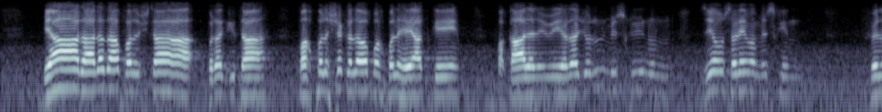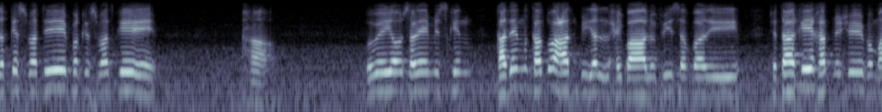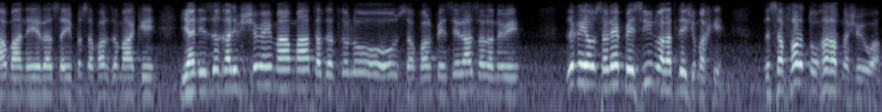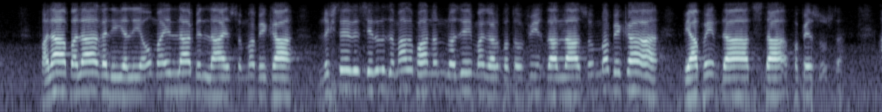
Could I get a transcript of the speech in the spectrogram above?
بیا را لدا فرشتہ برګیتا په خپل شکل او په خپل حیات کې فقال نوی رجل مسکین زیو سړی و مسکین فل قسمت په قسمت کې ها او یو سړی مسکین قدن قطعت بی الحبال فی سفری چتا کې ختم شي په ما باندې رسې په سفر زما کې یعنی زه غریب شوی ما ما ته د تللو سفر پیسې را سره نه وي ځکه یو سړی پیسې نو غتلې شو مخکې د سفر توخه ختم شوی و فلا بلاغ لی اليوم الا بالله ثم بك نشته رسیدل زما د پانن نوځي مگر په توفیق د الله ثم بك بیا په امداد ستا په پیسو ستا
